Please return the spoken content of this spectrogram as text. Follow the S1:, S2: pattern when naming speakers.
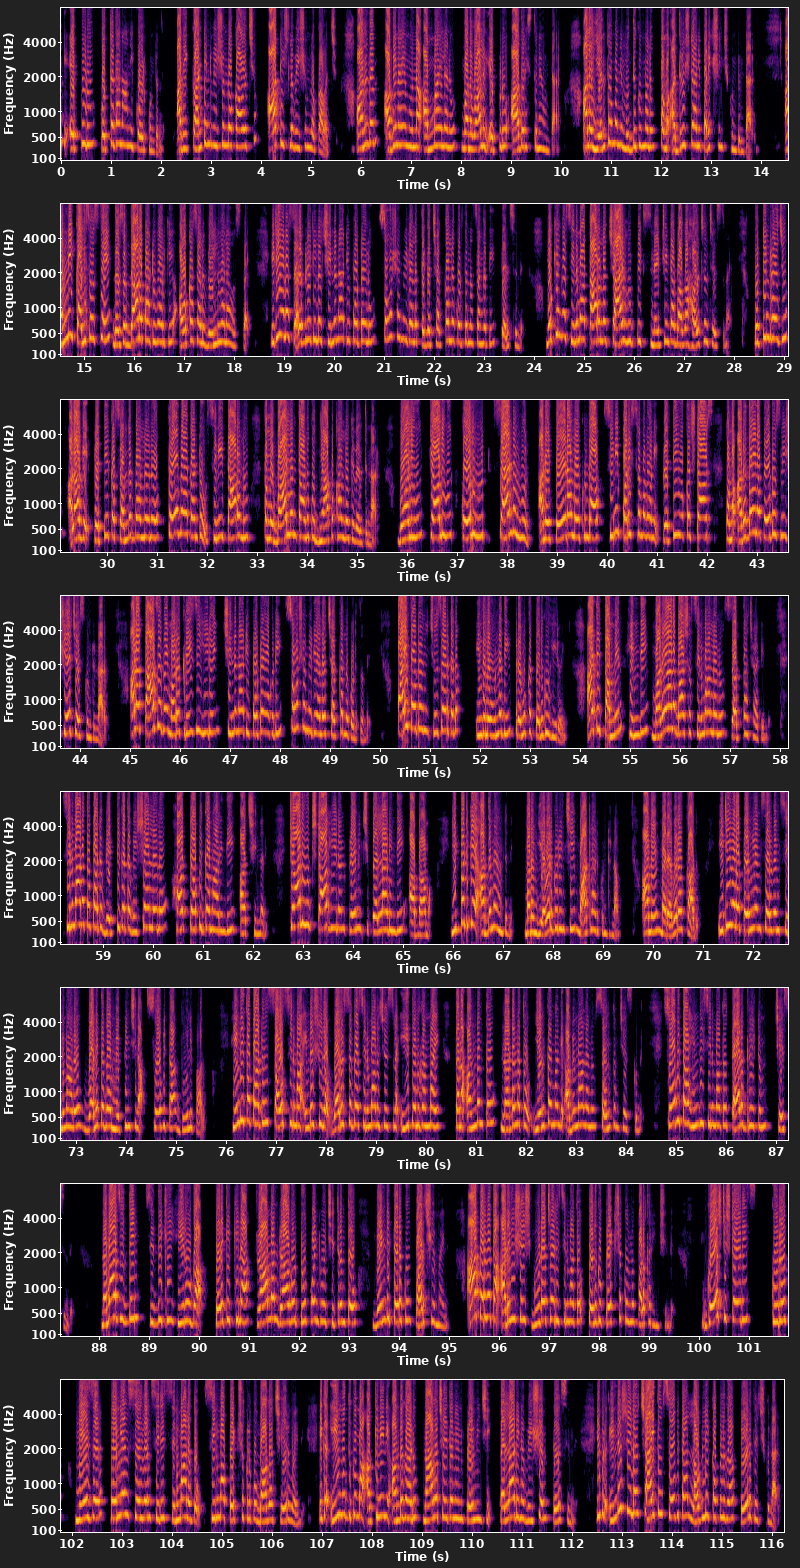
S1: టాలీవుడ్ ఎప్పుడు కొత్తదనాన్ని కోరుకుంటుంది? అది కంటెంట్ విషయంలో కావచ్చు ఆర్టిస్టుల విషయంలో కావచ్చు. అందం అభినయం ఉన్న అమ్మాయిలను మన వాళ్ళు ఎప్పుడూ ఆదరిస్తూనే ఉంటారు. అలా ఎంతో మంది ముద్దుగుమ్మలు తమ అదృష్టాన్ని పరీక్షించుకుంటుంటారు. అన్ని కలిసి వస్తే దశాబ్దాల పాటు వారికి అవకాశాలు వెల్లువలా వస్తాయి. ఇటీవల సెలబ్రిటీల చిన్ననాటి ఫోటోలు సోషల్ మీడియాలో తెగ చక్కర్లు కొడుతున్న సంగతి తెలిసిందే. ముఖ్యంగా సినిమా తారల చైల్డ్హుడ్ పిక్స్ నెట్టింట బాగా హల్చల్ చేస్తున్నాయి. పుట్టినరోజు అలాగే ప్రత్యేక సందర్భాల్లోనూ త్రో బ్యాక్ అంటూ సినీ తారలు తమ బాల్యం తాలూకు జ్ఞాపకాల్లోకి వెళ్తున్నారు. బాలీవుడ్ టాలీవుడ్ కోలీవుడ్ శాండల్వుడ్ అనే తేడా లేకుండా సినీ పరిశ్రమలోని ప్రతి ఒక్క స్టార్స్ తమ అరుదైన ఫొటోస్ని షేర్ చేసుకుంటున్నారు. అలా తాజాగా మరో క్రేజీ హీరోయిన్ చిన్ననాటి ఫోటో ఒకటి సోషల్ మీడియాలో చక్కర్లు కొడుతుంది. పై ఫోటోని చూశారు కదా? ఇందులో ఉన్నది ప్రముఖ తెలుగు హీరోయిన్. అయితే తమిళ్ హిందీ మలయాళ భాష సినిమాల్లోనూ సత్తా చాటింది. సినిమాలతో పాటు వ్యక్తిగత విషయాల్లోనూ హాట్ టాపిక్గా మారింది ఆ చిన్నది. టాలీవుడ్ స్టార్ హీరోను ప్రేమించి పెళ్ళాడింది ఆ భామ ఇప్పటికే అర్థమై ఉంటుంది. మనం ఎవరి గురించి మాట్లాడుకుంటున్నాం? ఆమె మరెవరో కాదు. ఇటీవల పొన్నియన్ సెల్వన్ సినిమాలో వనితగా మెప్పించిన శోభిత ధూళిపాల్. హిందీతో పాటు సౌత్ సినిమా ఇండస్ట్రీలో వరుసగా సినిమాలు చేసిన ఈ తెలుగు అమ్మాయి తన అందంతో నటనతో ఎంతో మంది అభిమానులను సొంతం చేసుకుంది. శోభిత హిందీ సినిమాతో తేరగ్రేటం చేసింది. నవాజుద్దీన్ సిద్దికి హీరోగా తెరకెక్కిన Raman Raghav two point o చిత్రంతో వెండి తెరకు పరిచయం ఆ తర్వాత అడవిశేష్ గూఢాచారి సినిమాతో తెలుగు ప్రేక్షకులను పలకరించింది. Ghost stories Kurup major Ponniyin Selvan series సినిమాలతో సినిమా ప్రేక్షకులకు బాగా చేరువైంది. ఇక ఈ ముద్దుకు మా అక్కినేని అందగాడు నాగ చైతన్యను ప్రేమించి పెళ్ళాడిన విషయం తెలిసిందే. ఇప్పుడు ఇండస్ట్రీలో చాయ్తో శోభిత లవ్లీ కపుల్గా పేరు తెచ్చుకున్నారు.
